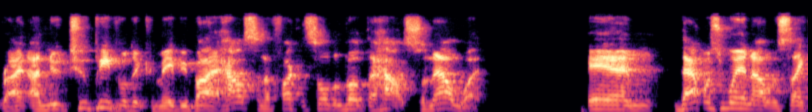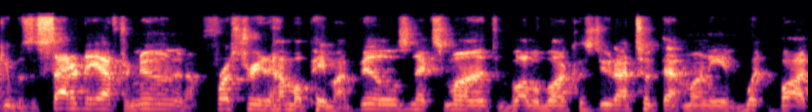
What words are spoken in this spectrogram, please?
right? I knew two people that could maybe buy a house and I fucking sold them both the house. So now what? And that was when I was like, it was a Saturday afternoon, and I'm frustrated how I'm gonna pay my bills next month and blah blah blah. Because dude, I took that money and went bought.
